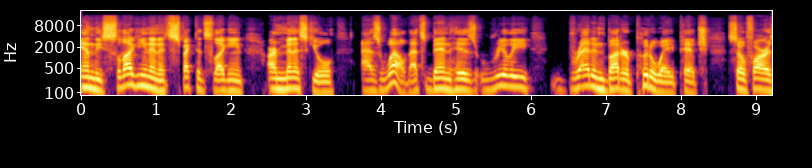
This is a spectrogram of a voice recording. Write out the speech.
and the slugging and expected slugging are minuscule as well. That's been his really bread and butter put away pitch so far as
